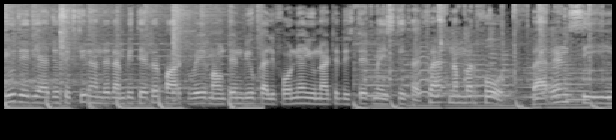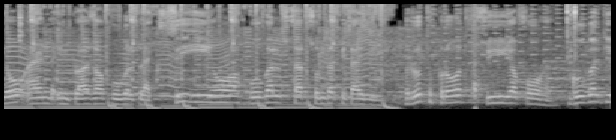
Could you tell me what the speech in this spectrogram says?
ह्यूज एरिया है जो 1600 Amphitheatre Parkway Mountain View California United State में स्थित है। Fact number four parents CEO and employees of Googleplex CEO of Google sir Sundar Pichai ji Ruth Porat CFO है। गूगल की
